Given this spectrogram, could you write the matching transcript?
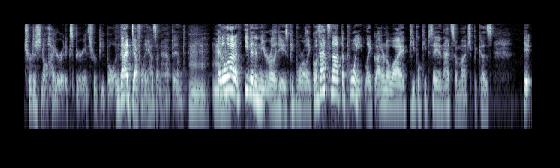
traditional higher ed experience for people. And that definitely hasn't happened. Mm-hmm. And a mm-hmm. lot of, even in the early days, people were like, well, that's not the point. Like, I don't know why people keep saying that so much because it,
